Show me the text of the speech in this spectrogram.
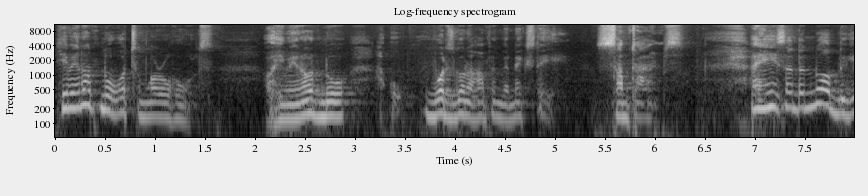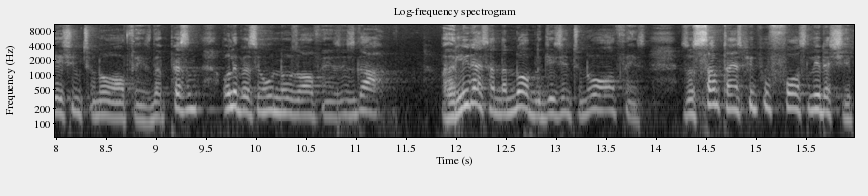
he may not know what tomorrow holds, or he may not know what is going to happen the next day. Sometimes. And he's under no obligation to know all things. The person, only person who knows all things is God. But the leader is under no obligation to know all things. So sometimes people force leadership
